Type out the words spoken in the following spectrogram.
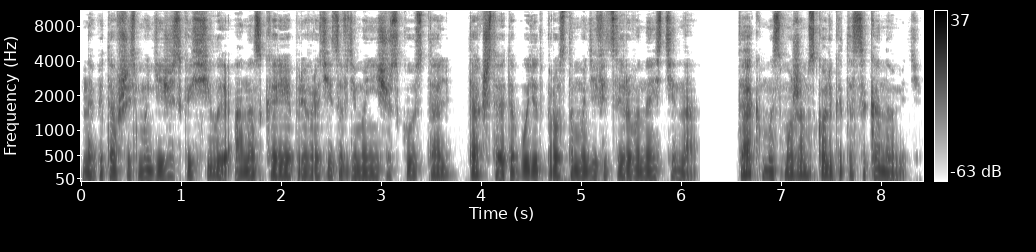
Напитавшись магической силой, она скорее превратится в демоническую сталь, так что это будет просто модифицированная стена. Так мы сможем сколько-то сэкономить.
